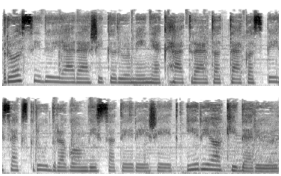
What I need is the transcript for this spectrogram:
Rossz időjárási körülmények hátráltatták a SpaceX Crew Dragon visszatérését, írja a kiderül.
